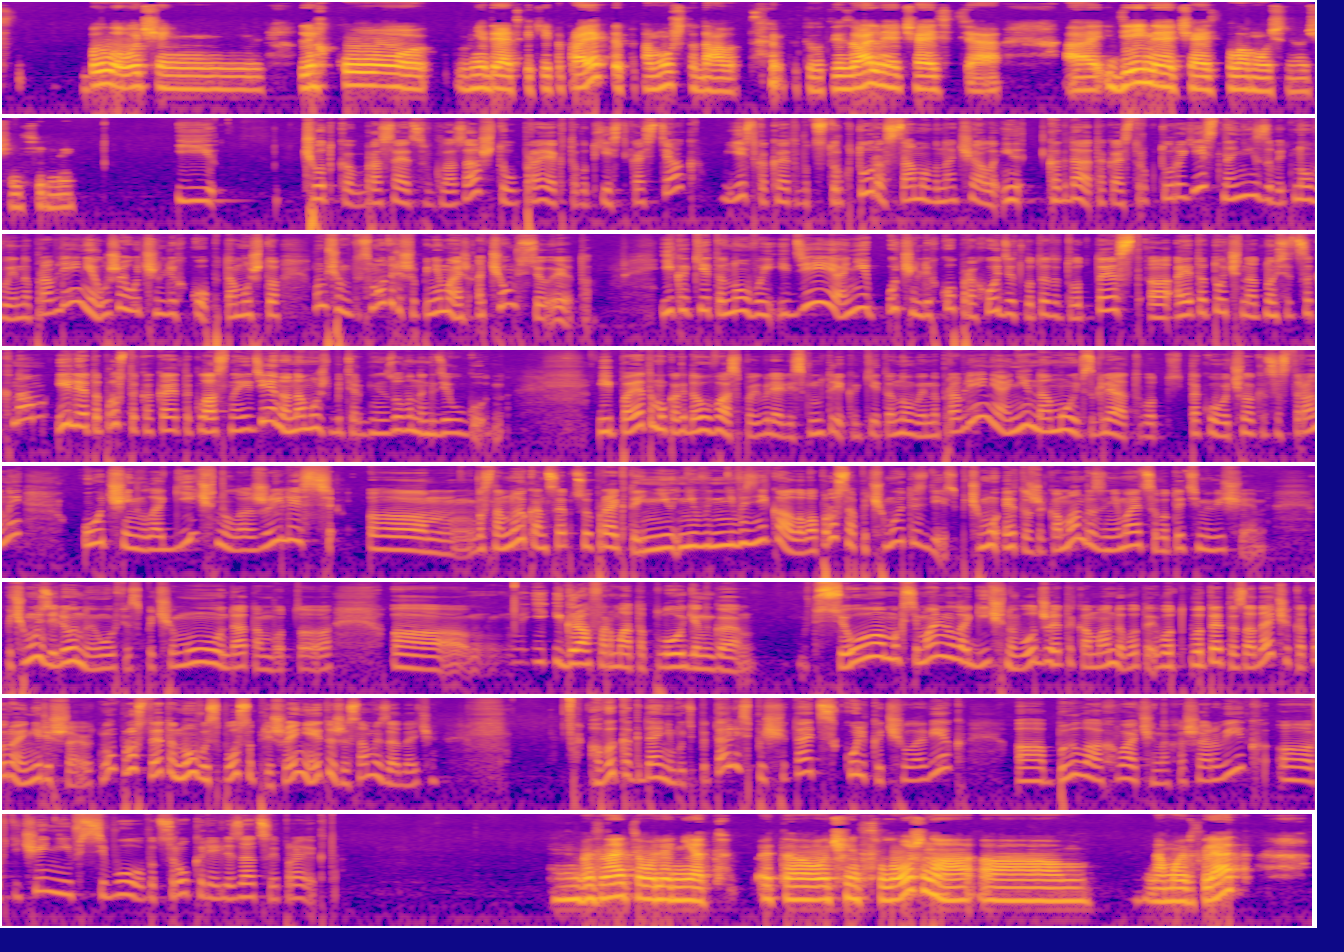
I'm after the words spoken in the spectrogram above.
было очень легко внедрять какие-то проекты, потому что, да, вот эта вот визуальная часть, э, идейная часть была мощной, очень сильной. И четко бросается в глаза, что у проекта вот есть костяк, есть какая-то вот структура с самого начала. И когда такая структура есть, нанизывать новые направления уже очень легко, потому что, ну, в общем, ты смотришь и понимаешь, о чем все это. И какие-то новые идеи, они очень легко проходят вот этот вот тест, а, а это точно относится к нам, или это просто какая-то классная идея, но она может быть организована где угодно. И поэтому, когда у вас появлялись внутри какие-то новые направления, они, на мой взгляд, вот такого человека со стороны, очень логично ложились э, в основную концепцию проекта. И не, не, не возникало вопроса, а почему это здесь? Почему эта же команда занимается вот этими вещами? Почему зеленый офис? Почему, да, там вот э, э, игра формата плогинга? все максимально логично. Вот же эта команда, вот, вот, вот эта задача, которую они решают. Ну, просто это новый способ решения этой же самой задачи. А вы когда-нибудь пытались посчитать, сколько человек а, было охвачено Хашарвик а, в течение всего вот срока реализации проекта? Вы знаете, Оля, нет. Это очень сложно, э, на мой взгляд.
